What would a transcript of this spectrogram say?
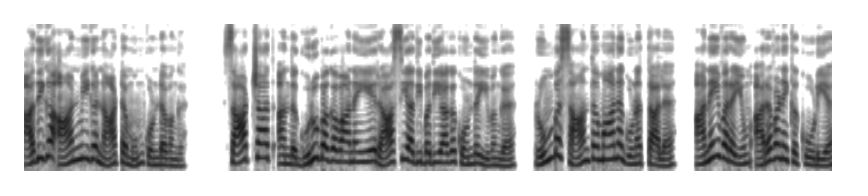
அதிக ஆன்மீக நாட்டமும் கொண்டவங்க. சாட்சாத் அந்த குரு பகவானையே ராசி அதிபதியாக கொண்ட இவங்க ரொம்ப சாந்தமான குணத்தால அனைவரையும் அரவணைக்கக்கூடிய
